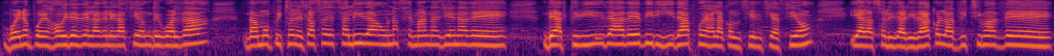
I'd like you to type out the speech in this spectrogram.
Bueno, pues hoy desde la Delegación de Igualdad damos pistoletazo de salida a una semana llena de, actividades dirigidas pues, a la concienciación y a la solidaridad con las víctimas de,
